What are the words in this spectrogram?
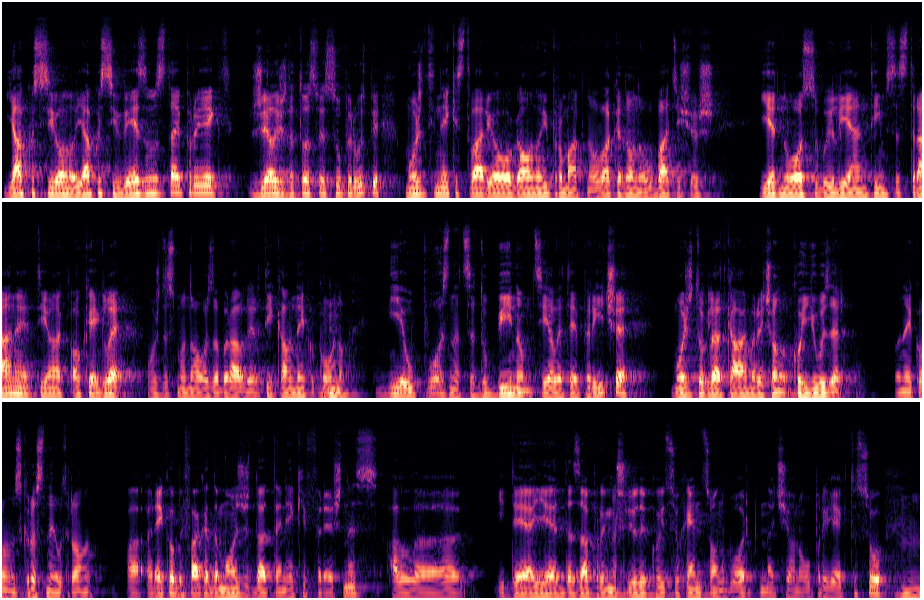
jako si, ono, jako si vezan uz taj projekt, želiš da to sve super uspije, možda ti neke stvari ovoga ono i promaknu. Ovak kad ono, ubaciš još jednu osobu ili jedan tim sa strane, ti onak, ok, gle, možda smo na ovo zaboravili, jer ti kao neko ko ono, mhm. nije upoznat sa dubinom cijele te priče, može to gledati kao, ajmo reći, ono, ko user, kao neko ono, skroz neutralan. Pa rekao bi fakat da možeš dati taj neki freshness, ali uh, ideja je da zapravo imaš ljude koji su hands-on work, znači ono u projektu su, mm.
